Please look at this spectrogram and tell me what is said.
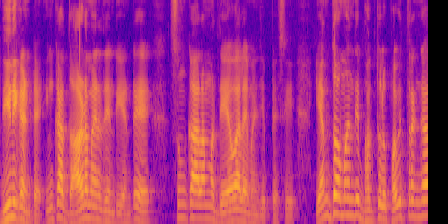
దీనికంటే ఇంకా దారుణమైనది ఏంటి అంటే సుంకాలమ్మ దేవాలయం అని చెప్పేసి ఎంతోమంది భక్తులు పవిత్రంగా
